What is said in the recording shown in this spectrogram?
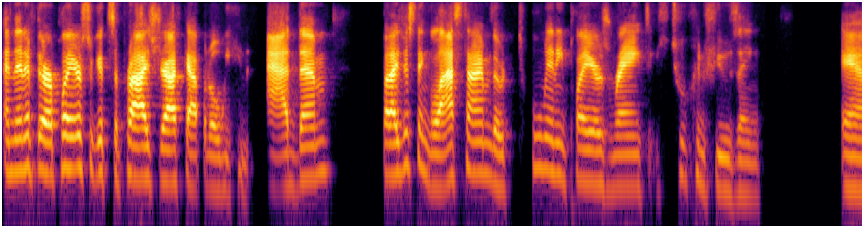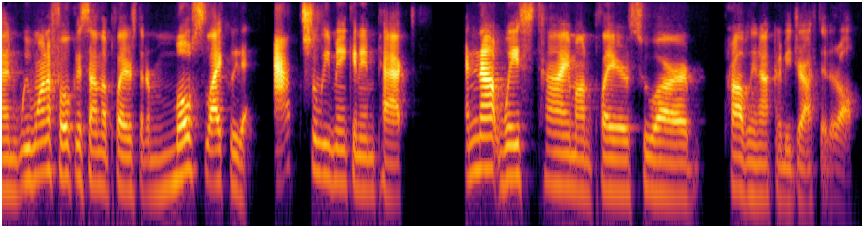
And then if there are players who get surprise draft capital, we can add them. But I just think last time there were too many players ranked. it's too confusing. And we want to focus on the players that are most likely to actually make an impact and not waste time on players who are probably not going to be drafted at all.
